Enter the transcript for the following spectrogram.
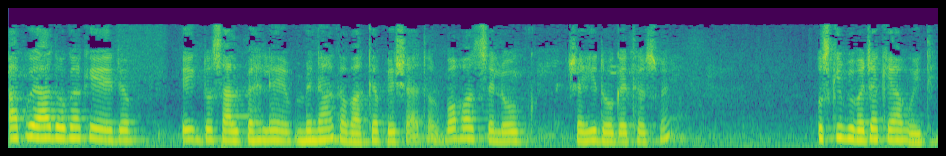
آپ کو یاد ہوگا کہ جب ایک دو سال پہلے مینا کا واقعہ پیش آیا تھا اور بہت سے لوگ شہید ہو گئے تھے اس میں، اس کی بھی وجہ کیا ہوئی تھی؟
